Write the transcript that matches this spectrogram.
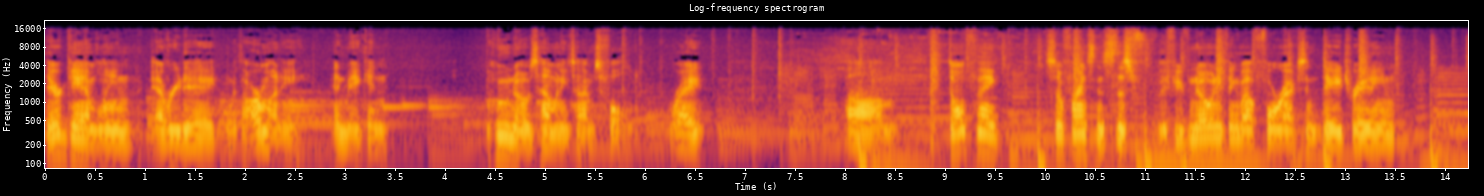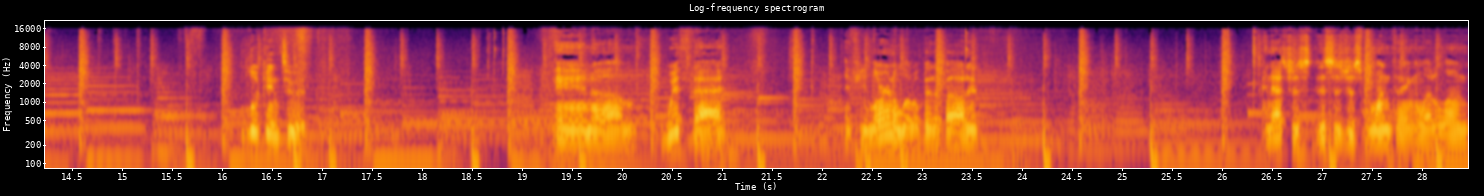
They're gambling every day with our money and making who knows how many times fold, right? Um, don't think so. For instance, this if you know anything about forex and day trading, look into it. And um, with that, if you learn a little bit about it, and that's just this is just one thing, let alone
